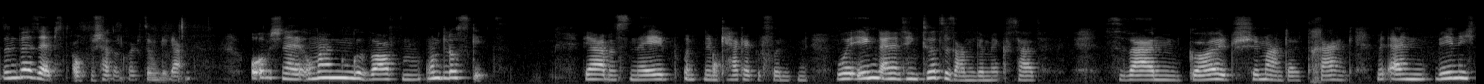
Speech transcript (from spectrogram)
sind wir selbst auf Beschattungsaktion gegangen. Oben schnell Umhang geworfen und los geht's. Wir haben Snape unten im Kerker gefunden, wo er irgendeine Tinktur zusammengemixt hat. Es war ein goldschimmernder Trank mit ein wenig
